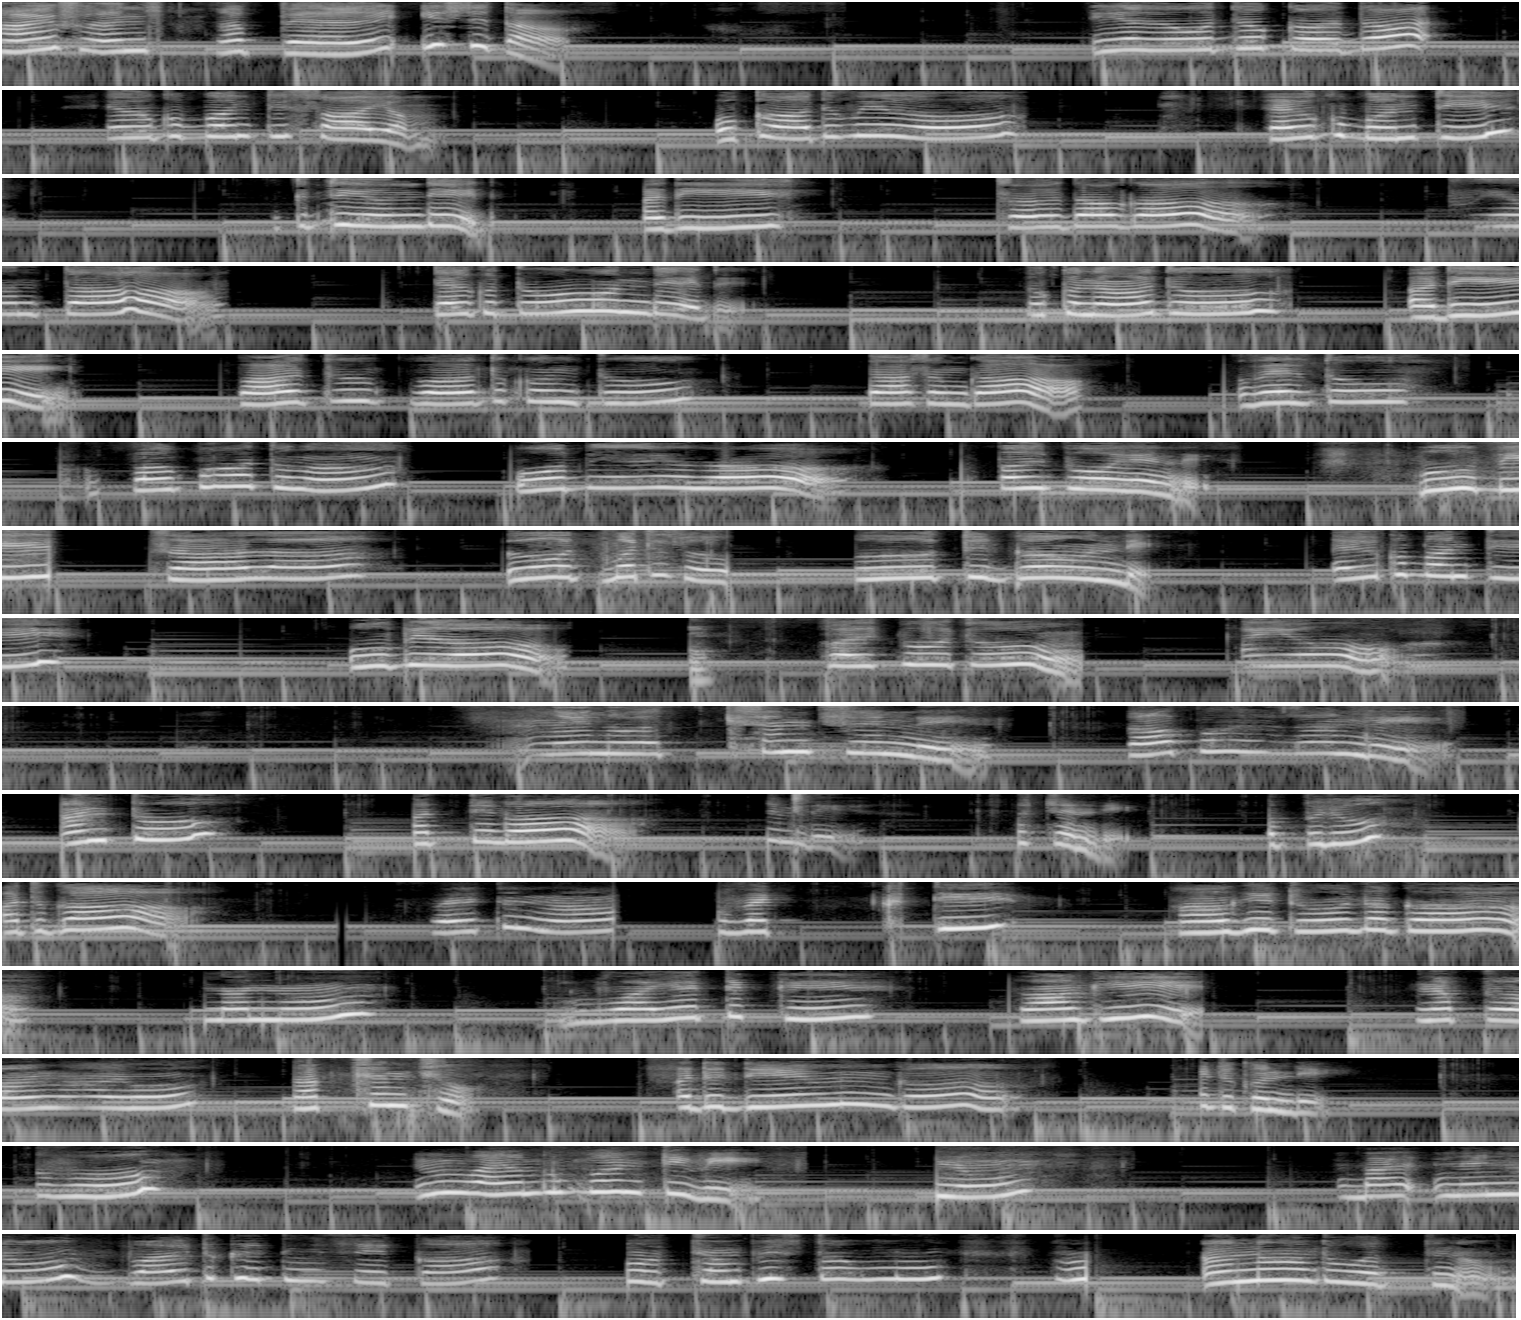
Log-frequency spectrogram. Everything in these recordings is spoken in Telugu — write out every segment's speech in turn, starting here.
హాయ్ ఫ్రెండ్స్ నా పేరు ఇషిత ఈరోజు కదా ఎలుగుబంటి సాయం ఒక అడవిలో ఎలుగుబంటి ఒకటి ఉండేది అది సరదాగా అంతా తిరుగుతూ ఉండేది ఒకనాడు అది పాటు పాడుకుంటూ దాసంగా వెళ్తూ పొరపాటున ఓబీలో పడిపోయింది. ఊబి చాలా లోతుగా పూర్తిగా ఉంది. ఎలుగుబంటి ఊబిలో పడిపోతూ అయ్యో. నేను రక్షించింది కాపుంది అంటూ పత్తిగా వచ్చింది. వచ్చింది. అప్పుడు అటుగా వెళ్తున్న వ్యక్తి ఆగి చూడగా నన్ను వయటికి లాగి నా ప్రాణాలు రక్షించు. అది దేవునిగా ఎదుకుంది నువ్వు నువ్వు వయగుబంటివి నిన్ను బయటకు తీసాక చంపిస్తాము అన్నది వస్తున్నావు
